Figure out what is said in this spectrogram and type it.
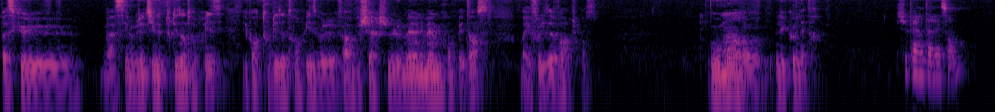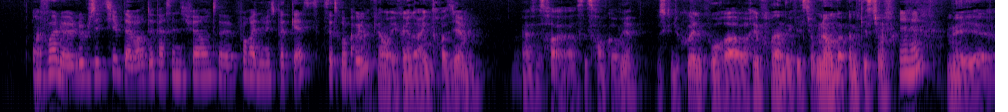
parce que bah, c'est l'objectif de toutes les entreprises et quand toutes les entreprises enfin, cherchent le même, les mêmes compétences, bah, il faut les avoir, je pense. Ou au moins euh, les connaître. Super intéressant. On voit l'objectif d'avoir deux personnes différentes euh, pour animer ce podcast. C'est trop bah, cool. Clairement. Et quand il y en aura une troisième, ça, sera, ça sera encore mieux parce que du coup, elle pourra répondre à nos questions. Là, on n'a pas de questions, mhm. mais, euh,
